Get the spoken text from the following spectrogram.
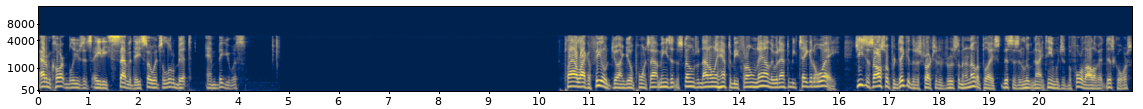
Adam Clarke believes it's 8070, so it's a little bit ambiguous. Plow like a field, John Gill points out, means that the stones would not only have to be thrown down, they would have to be taken away. Jesus also predicted the destruction of Jerusalem in another place. This is in Luke 19, which is before the Olivet Discourse.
